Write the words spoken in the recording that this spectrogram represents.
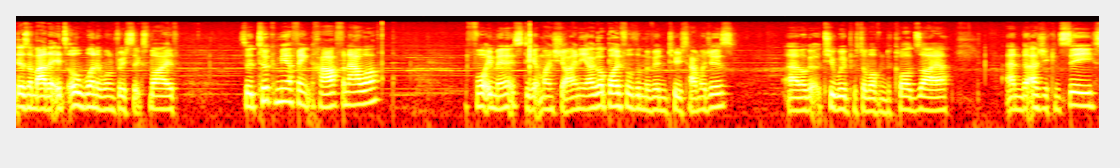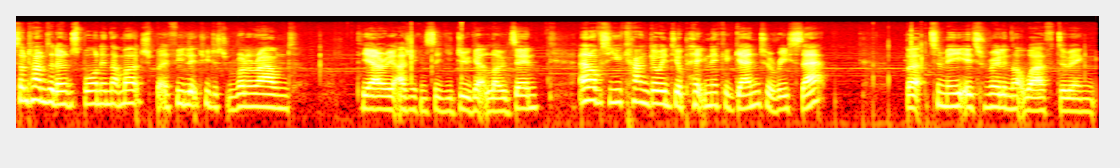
It doesn't matter. It's all 1 in 1365. So it took me, I think, half an hour, 40 minutes to get my shiny. I got both of them within two sandwiches. Um, I got two Woopers to evolve into Clodsire. And as you can see, sometimes they don't spawn in that much, but if you literally just run around the area, as you can see, you do get loads in. And obviously you can go into your picnic again to reset, but to me it's really not worth doing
